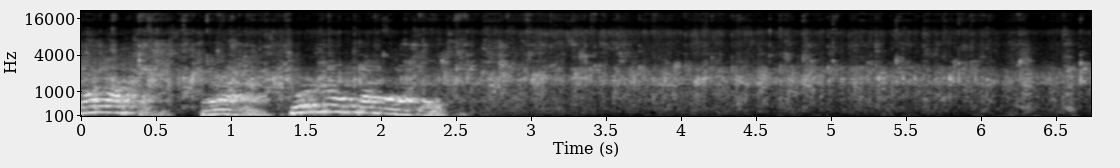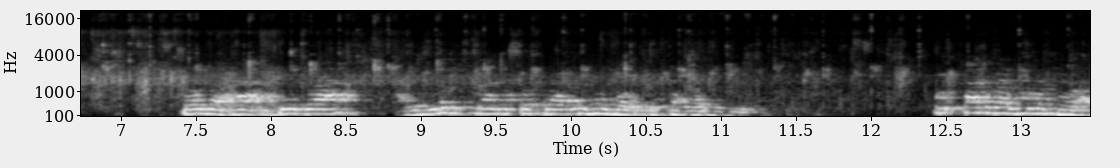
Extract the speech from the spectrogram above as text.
चला पूर्ण हा ते आणि एक मानपत्र आणि हे द्यायचं सर्वांनी ते ताट बाजूला ठेवा.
